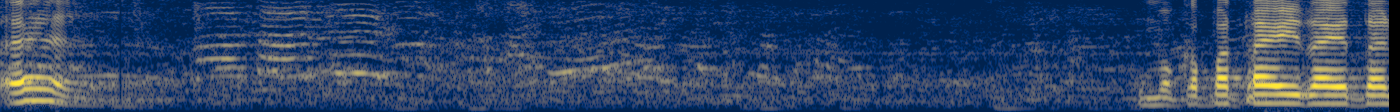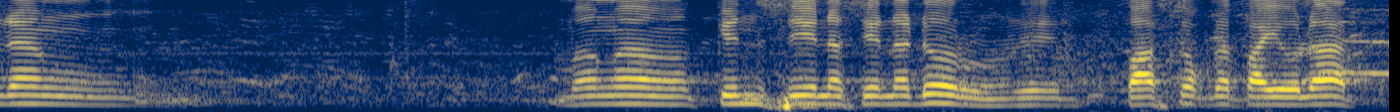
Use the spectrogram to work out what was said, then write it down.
Eh, kung makapatay tayo ta ng mga 15 na senador, eh, pasok na tayo lahat.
